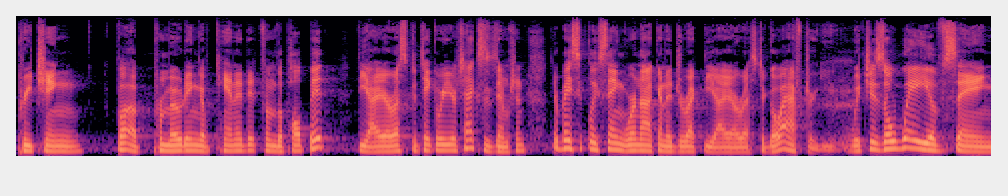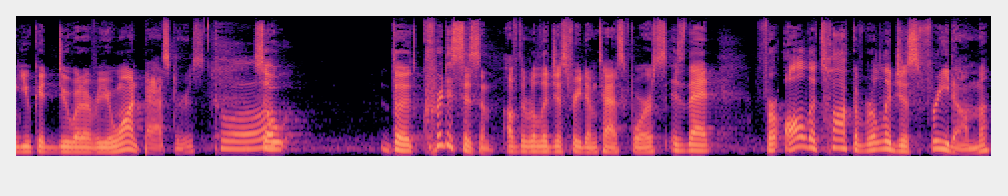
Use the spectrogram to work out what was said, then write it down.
preaching, uh, promoting a candidate from the pulpit, the IRS could take away your tax exemption. They're basically saying we're not going to direct the IRS to go after you, which is a way of saying you could do whatever you want, pastors. Cool. So the criticism of the Religious Freedom Task Force is that for all the talk of religious freedom,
